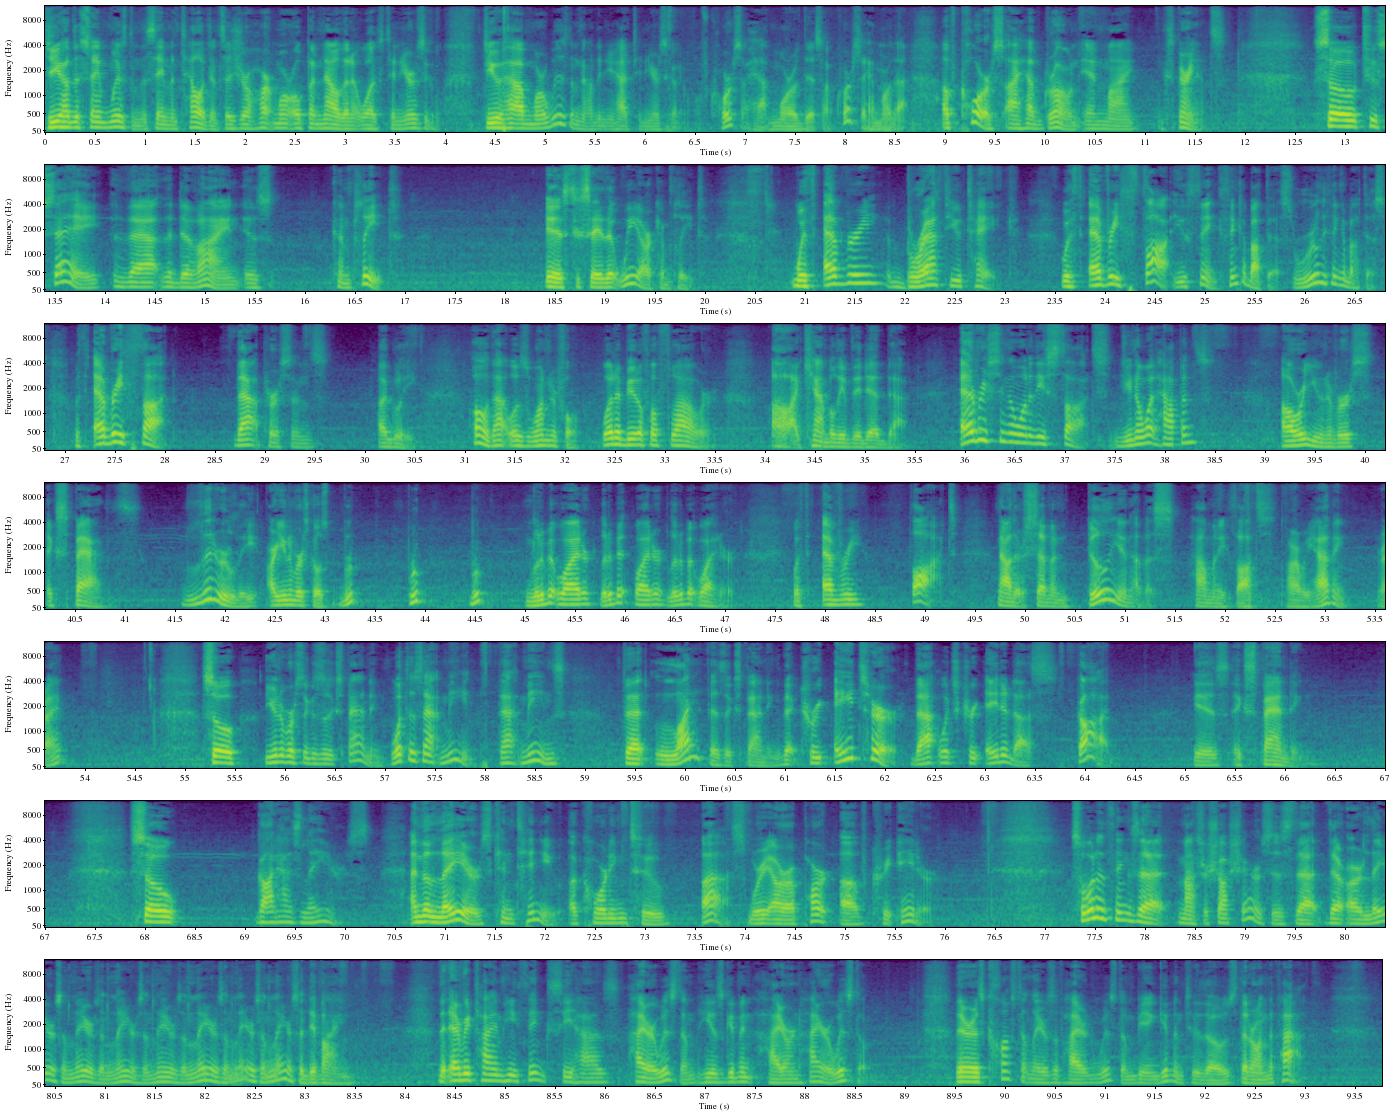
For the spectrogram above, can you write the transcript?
Do you have the same wisdom, the same intelligence? Is your heart more open now than it was 10 years ago? Do you have more wisdom now than you had 10 years ago? Of course I have more of this. Of course I have more of that. Of course I have grown in my experience. So to say that the divine is complete is to say that we are complete. With every breath you take, with every thought you think, think about this, really think about this. With every thought, that person's ugly. Oh, that was wonderful. What a beautiful flower. Oh, I can't believe they did that. Every single one of these thoughts, do you know what happens? Our universe expands literally our universe goes a little bit wider, a little bit wider, a little bit wider with every thought. Now there's 7 billion of us. How many thoughts are we having, right? So the universe is expanding. What does that mean? That means that life is expanding, that creator, that which created us, God, is expanding. So God has layers. And the layers continue according to us. We are a part of Creator. So one of the things that Master Sha shares is that there are layers and layers and layers and layers and layers and layers and layers of divine. That every time he thinks he has higher wisdom, he is given higher and higher wisdom. There is constant layers of higher wisdom being given to those that are on the path.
